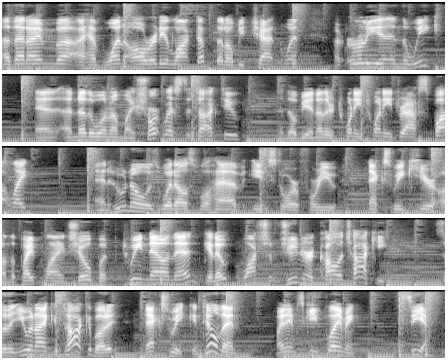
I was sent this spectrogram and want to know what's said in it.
uh, that I'm. Uh, I have one already locked up that I'll be chatting with early in the week and another one on my short list to talk to. And there'll be another 2020 draft spotlight. And who knows what else we'll have in store for you next week here on the Pipeline Show. But between now and then, get out and watch some junior college hockey so that you and I can talk about it next week. Until then, my name is Keith Flaming. See ya.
